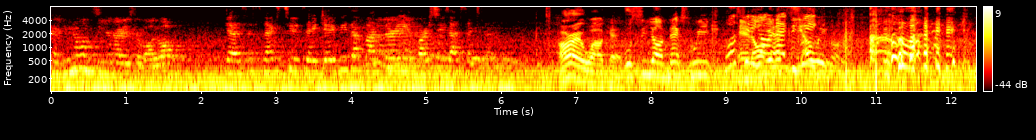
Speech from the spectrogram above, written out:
Hey, do you know when senior night is for volleyball? Yes, it's next Tuesday. JV's at 5.30 and varsity's at 6.30. All right, Wildcats. We'll see y'all next week. We'll see y'all next see y'all week.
